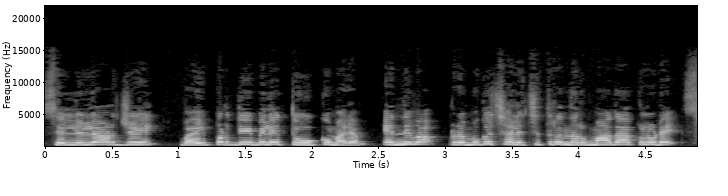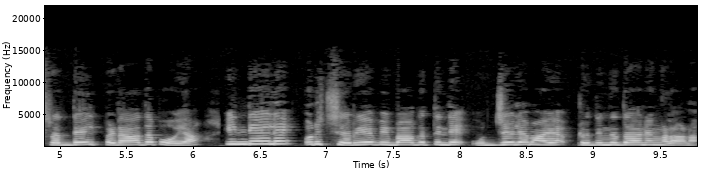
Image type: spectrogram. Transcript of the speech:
സെല്ലുലാർ ജയിൽ വൈപ്പർ ദ്വീപിലെ തൂക്കുമരം എന്നിവ പ്രമുഖ ചലച്ചിത്ര നിർമ്മാതാക്കളുടെ ശ്രദ്ധയിൽപ്പെടാതെ പോയ ഇന്ത്യയിലെ ഒരു ചെറിയ വിഭാഗത്തിന്റെ ഉജ്ജ്വലമായ പ്രതിനിധാനങ്ങളാണ്.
